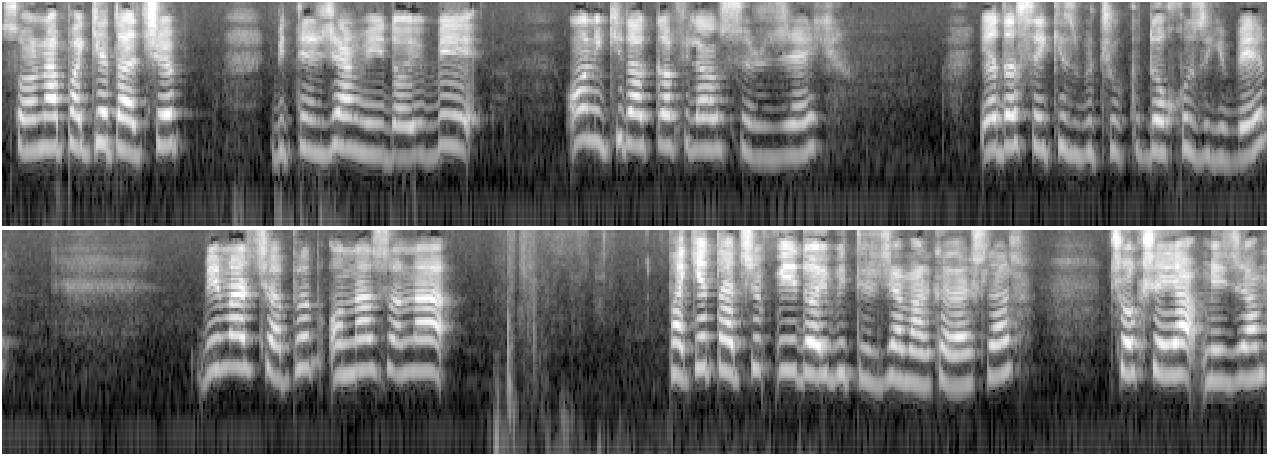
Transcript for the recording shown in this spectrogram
Sonra paket açıp bitireceğim videoyu. Bir 12 dakika falan sürecek. Ya da 8.30 9 gibi. Bir maç yapıp ondan sonra paket açıp videoyu bitireceğim arkadaşlar. Çok şey yapmayacağım.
